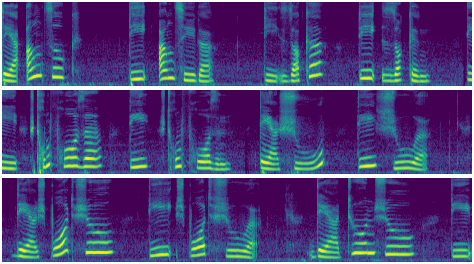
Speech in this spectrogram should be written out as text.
der Anzug, die Anzüge, die Socke, die Socken, die Strumpfhose, die Strumpfhosen, der Schuh, die Schuhe der Sportschuh, die Sportschuhe, der Turnschuh, die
